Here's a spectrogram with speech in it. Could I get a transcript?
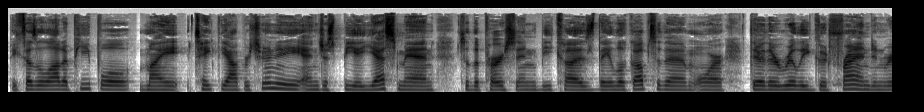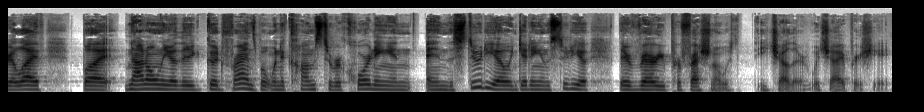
because a lot of people might take the opportunity and just be a yes man to the person because they look up to them or they're their really good friend in real life but not only are they good friends, but when it comes to recording in, in the studio and getting in the studio, they're very professional with each other, which I appreciate.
